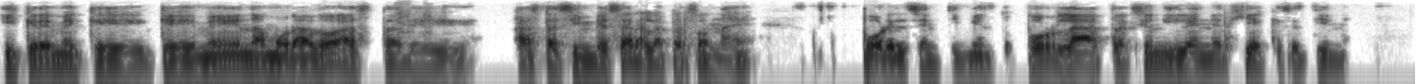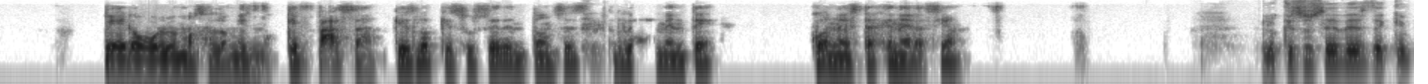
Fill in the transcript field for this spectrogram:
Y créeme que, que me he enamorado hasta de, hasta sin besar a la persona, ¿eh? Por el sentimiento, por la atracción y la energía que se tiene. Pero volvemos a lo mismo. ¿Qué pasa? ¿Qué es lo que sucede entonces realmente con esta generación? Lo que sucede es de que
